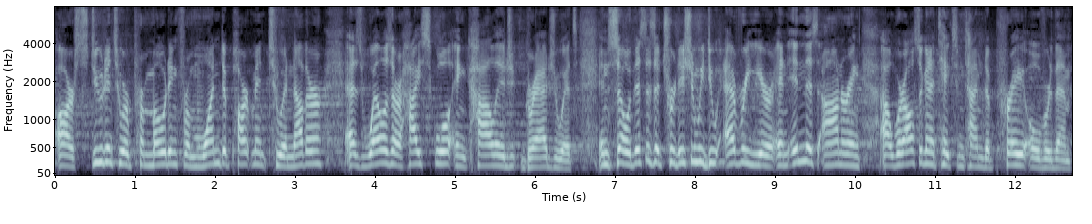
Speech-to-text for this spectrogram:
our students who are promoting from one department to another, as well as our high school and college graduates. And so this is a tradition we do every year. And in this honoring, uh, we're also going to take some time to pray over them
